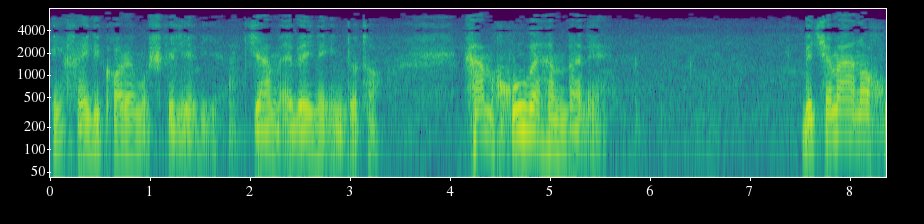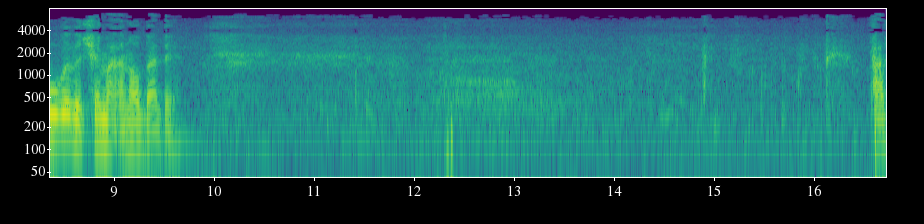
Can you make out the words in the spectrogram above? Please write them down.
این خیلی کار مشکلیه دیگه. جمع بین این دوتا. هم خوبه هم بده. به چه معنا خوبه به چه معنا بده؟ پس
